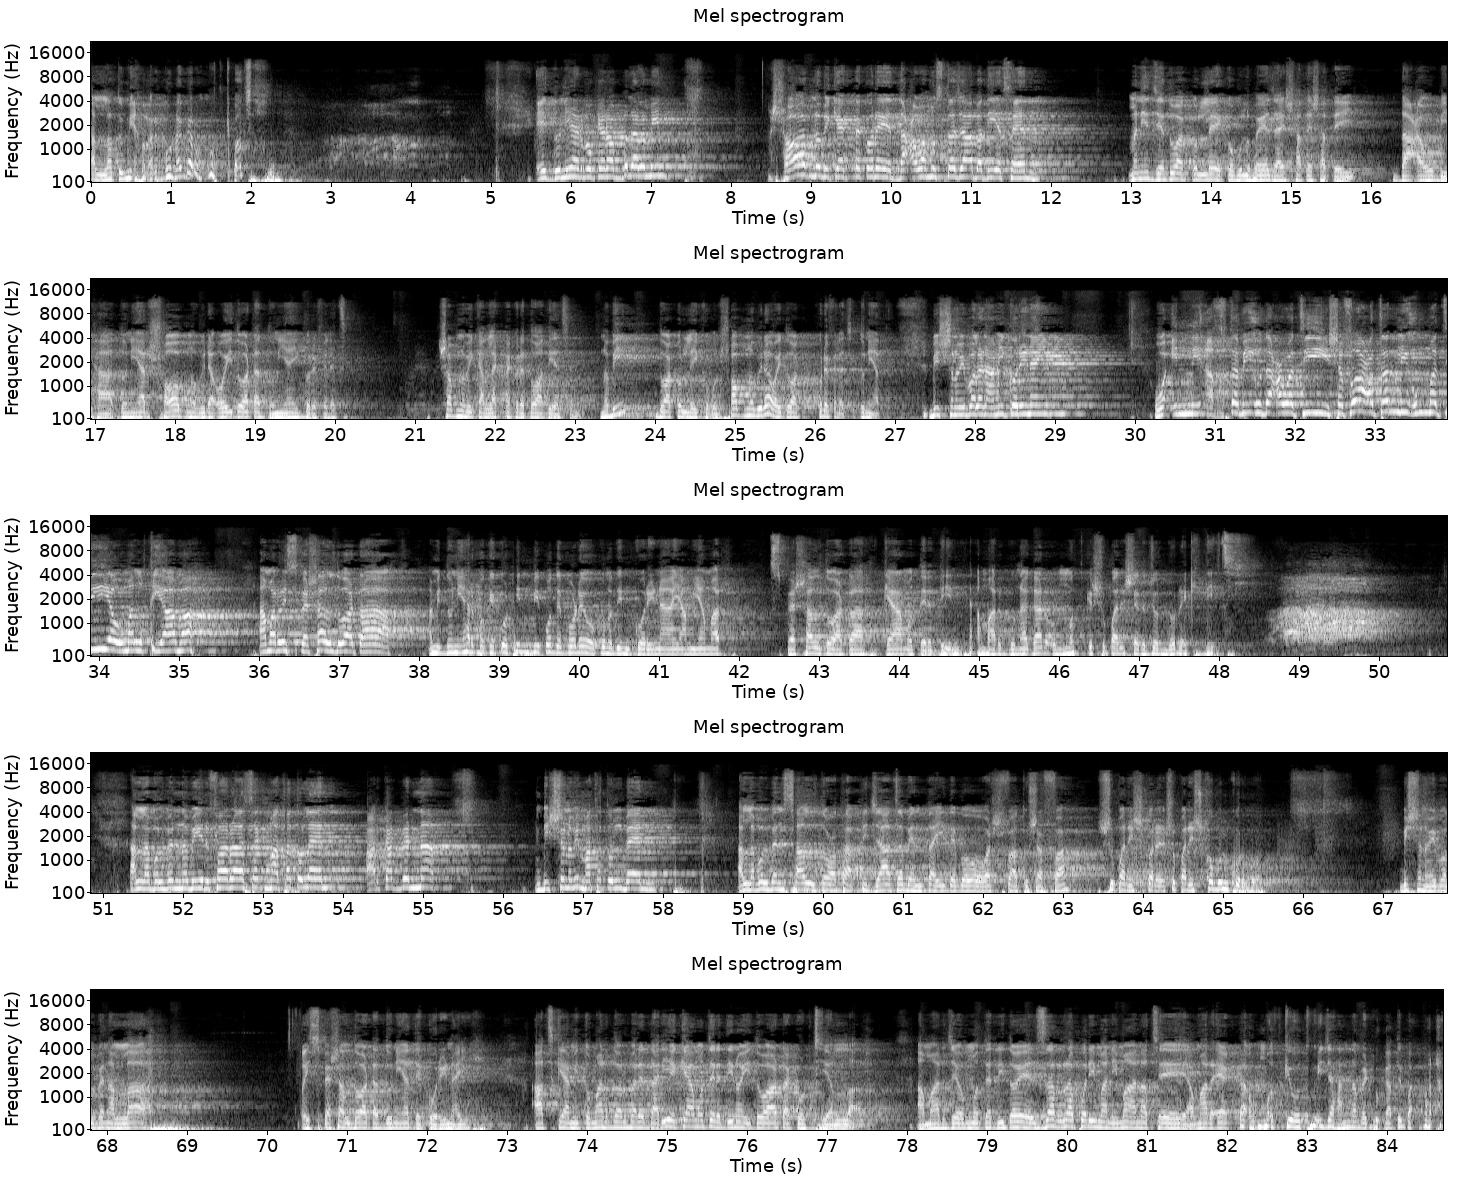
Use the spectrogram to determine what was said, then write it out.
আল্লাহ, তুমি আমার গুণাগার উম্মতকে বাঁচাও? এই দুনিয়ার বুকে রব্বুল আলমিন সব নবীকে একটা করে দাওয়া মুস্তাজাবা দিয়েছেন। মানে যে দোয়া করলে কবুল হয়ে যায়, সাথে সাথেই দাও বিহা, দুনিয়ার সব নবীরা ওই দোয়াটা দুনিয়াই করে ফেলেছে। সব নবীকে আল্লাহ একটা করে দোয়া দিয়েছেন। নবী, দোয়া করলেই কবুল। সব নবীরা ওই দোয়া করে ফেলেছে দুনিয়াতে। বিশ্ব নবী বলেন, আমি করি নাই। আমার ওই স্পেশাল দোয়াটা আমি দুনিয়ার বুকে কঠিন বিপদে পড়েও কোনোদিন করি নাই। আমি আমার স্পেশাল দোয়াটা কেয়ামতের দিন আমার গুনাগার উম্মতকে সুপারিশের জন্য রেখে দিয়েছি। আল্লাহ বলবেন, নবীর ফারাসাক মাথা তোলেন, আর কাটবেন না। বিশ্ব নবী মাথা তুলবেন। আল্লাহ বলবেন, সাল তো আপনি যা চাবেন তাই দেব। অশফা তুষাফা সুপারিশ করেন, সুপারিশ কবুল করব। বিশ্বনবী বলবেন, আল্লাহ, ওই স্পেশাল দোয়াটা দুনিয়াতে করি নাই। আজকে আমি তোমার দরবারে দাঁড়িয়ে কেয়ামতের দিন ওই দোয়াটা করছি, আল্লাহ। আমার যে উম্মতের হৃদয়ে জাররা পরিমাণ ইমান আছে, আমার একটা উম্মতকেও তুমি জাহান্নামে ঢুকাতে পারবা না।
